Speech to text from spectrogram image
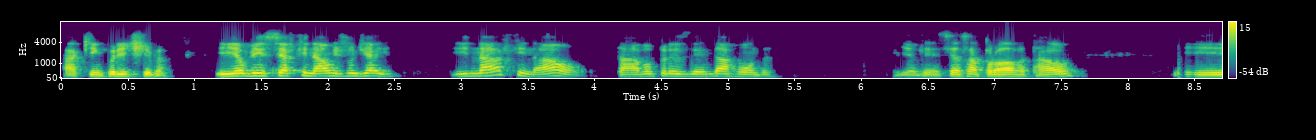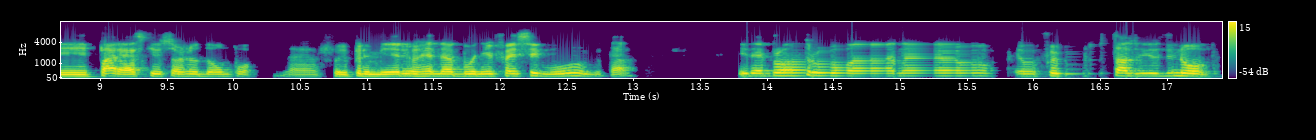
aqui em Curitiba. E eu venci a final em Jundiaí. E na final, estava o presidente da Honda. E eu venci essa prova tal. E parece que isso ajudou um pouco. Né? Fui primeiro e o Renan Boni foi segundo. Tá? E daí, para outro ano, eu, fui para os Estados Unidos de novo.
